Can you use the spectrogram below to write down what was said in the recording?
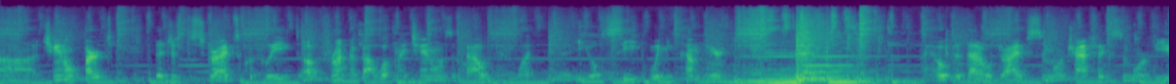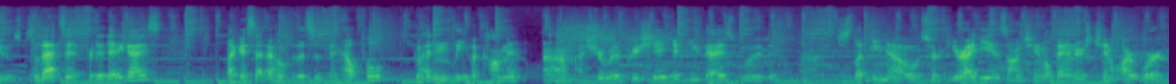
uh, channel art that just describes quickly up front about what my channel is about and what uh, you'll see when you come here hope that that'll drive some more traffic, some more views. So that's it for today, guys. Like I said, I hope this has been helpful. Go ahead and leave a comment. Um, I sure would appreciate if you guys would um, just let me know sort of your ideas on channel banners, channel artwork,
